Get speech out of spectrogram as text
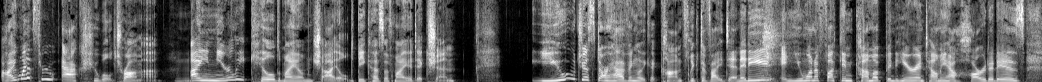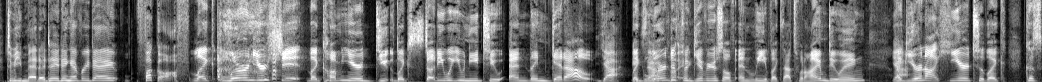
I went through actual trauma. I nearly killed my own child because of my addiction. You just are having like a conflict of identity and you want to fucking come up in here and tell me how hard it is to be meditating every day? Fuck off. Like, learn your shit. Like, come here, do like study what you need to, and then get out. Yeah, like learn to forgive yourself and leave. Like that's what I'm doing. Yeah. Like you're not here to like because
